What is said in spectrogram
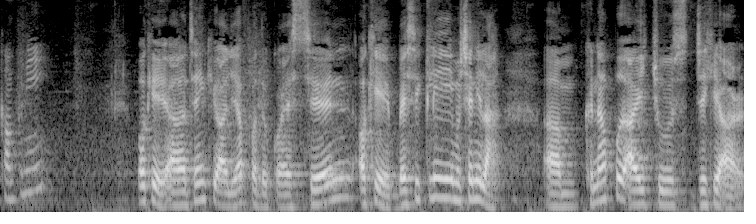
company? Okay, uh, thank you Alia for the question. Okay, basically macam ni lah. Um, kenapa I choose JKR?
